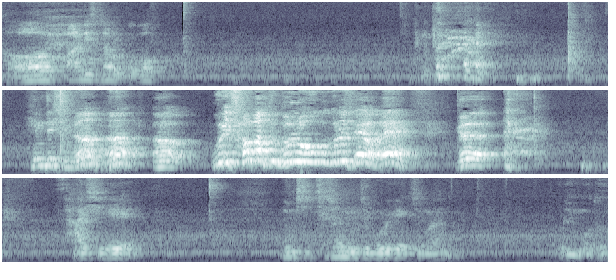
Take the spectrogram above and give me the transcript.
더 빨리 찾아올 거고 힘드시면 어? 어, 우리 천막도 놀러 오고 그러세요. 예. 그 사실 눈치채셨는지 모르겠지만 우리 모두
